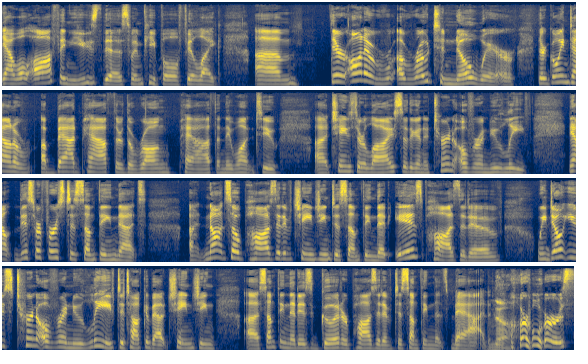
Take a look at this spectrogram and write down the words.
Yeah, we'll often use this when people feel like um, they're on a, a road to nowhere. They're going down a, a bad path or the wrong path, and they want to uh, change their lives. So they're going to turn over a new leaf. Now, this refers to something that's uh, not so positive, changing to something that is positive we don't use turn over a new leaf to talk about changing uh, something that is good or positive to something that's bad no. or worse.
